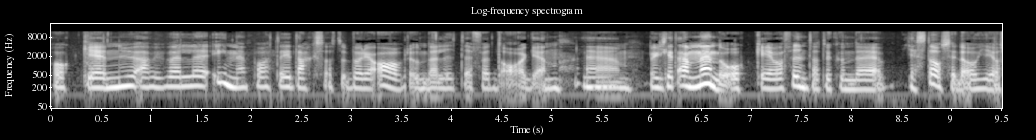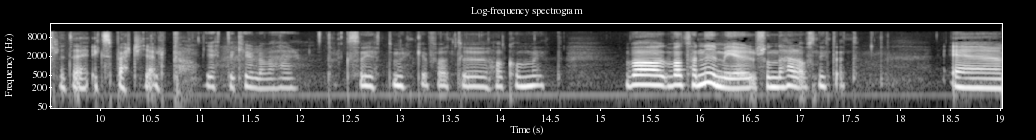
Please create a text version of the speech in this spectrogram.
Och eh, nu är vi väl inne på att det är dags att börja avrunda lite för dagen. Mm. Eh, vilket ämne ändå och eh, vad fint att du kunde gästa oss idag och ge oss lite experthjälp. Jättekul att vara här. Tack så jättemycket för att du har kommit. Vad, vad tar ni med er från det här avsnittet? Eh,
